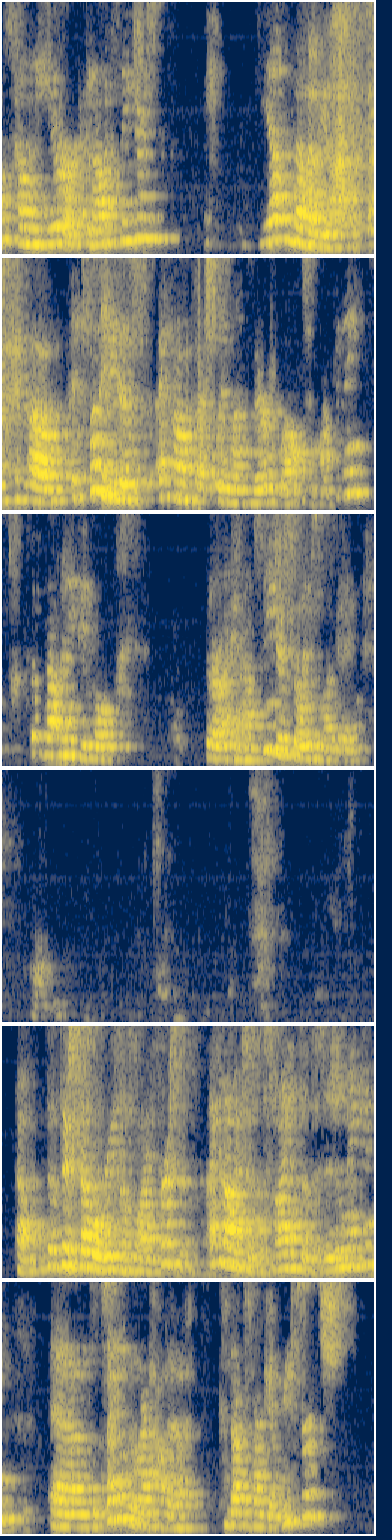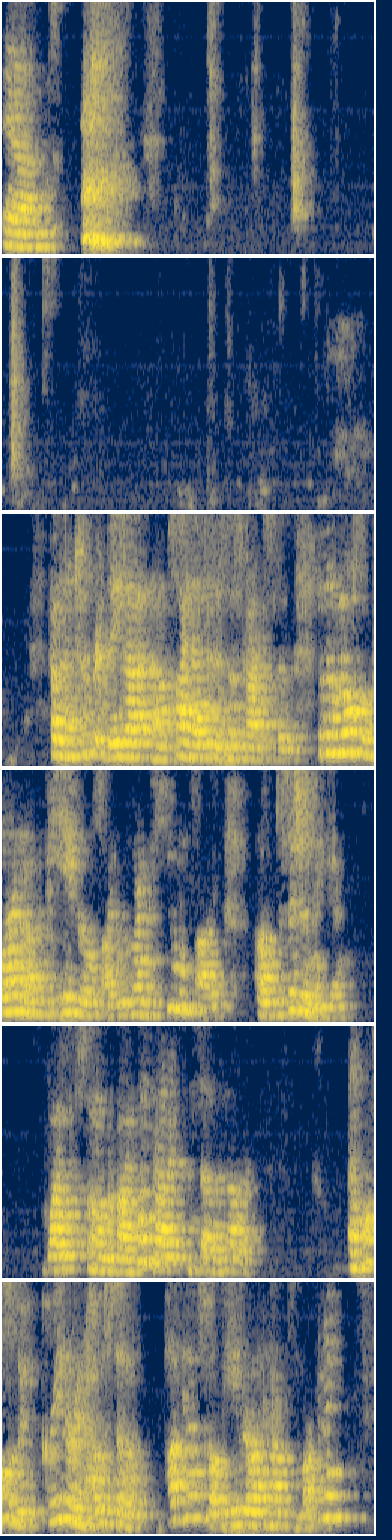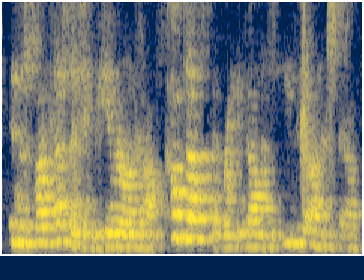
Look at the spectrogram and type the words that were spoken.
economics. How many here are economics majors? Yep, none of you. Um, it's funny because economics actually lends very well to marketing, but not many people that are economics majors go into marketing. Um, um, th- there's several reasons why. First, economics is the science of decision making, and second, we learn how to conduct market research and how to interpret data and apply that to business practices. But then we also learn about the behavioral side, we learn the human side of decision making. Why someone would buy one product instead of another. I'm also the creator and host of podcast called Behavioral Economics and Marketing. In this podcast, I take behavioral economics concepts, I break it down into easy to understand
